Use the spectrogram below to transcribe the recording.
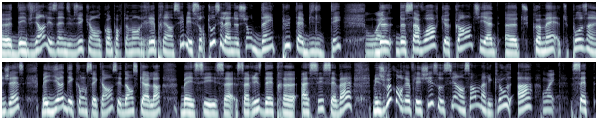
euh, déviants, les individus qui ont un comportement répréhensible, et surtout c'est la notion d'imputabilité, de, de, savoir que quand il y a, euh, tu commets, tu poses un geste, ben il y a des conséquences, et dans ce cas-là, ben ben c'est ça, ça risque d'être euh, assez sévère. Mais je veux qu'on réfléchisse aussi ensemble, Marie-Claude, à cette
